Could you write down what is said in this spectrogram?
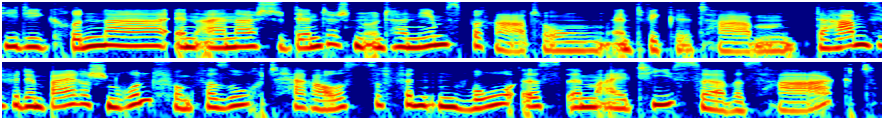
die die Gründer in einer studentischen Unternehmensberatung entwickelt haben. Da haben sie für den Bayerischen Rundfunk versucht herauszufinden, wo es im IT-Service hakt.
